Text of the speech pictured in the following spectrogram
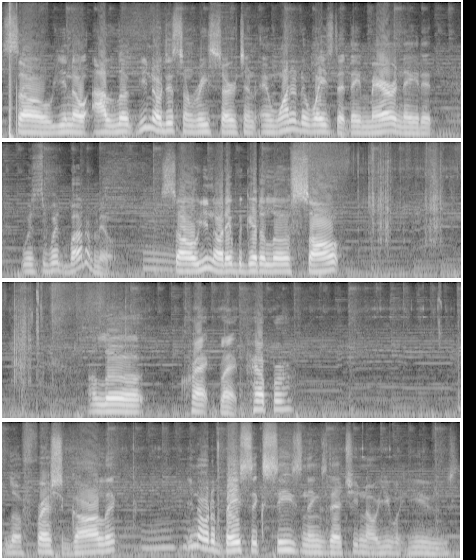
So, you know, I looked, you know, did some research and, and one of the ways that they marinated was with buttermilk. Mm. So, you know, they would get a little salt, a little cracked black pepper, a little fresh garlic, mm -hmm. you know, the basic seasonings that, you know, you would use.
